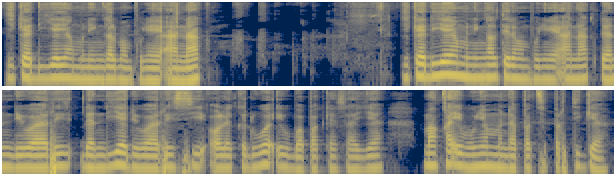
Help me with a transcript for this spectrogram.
Jika dia yang meninggal mempunyai anak, jika dia yang meninggal tidak mempunyai anak dan diwaris dan dia diwarisi oleh kedua ibu bapaknya saja, maka ibunya mendapat sepertiga.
